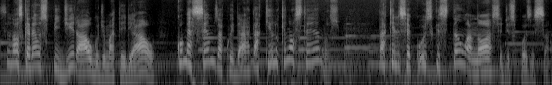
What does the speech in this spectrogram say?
Se nós queremos pedir algo de material, comecemos a cuidar daquilo que nós temos, daqueles recursos que estão à nossa disposição.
